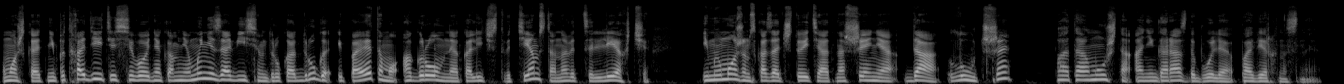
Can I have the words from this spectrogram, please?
он может сказать, не подходите сегодня ко мне. Мы не зависим друг от друга, и поэтому огромное количество тем становится легче. И мы можем сказать, что эти отношения, да, лучше, потому что они гораздо более поверхностные.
